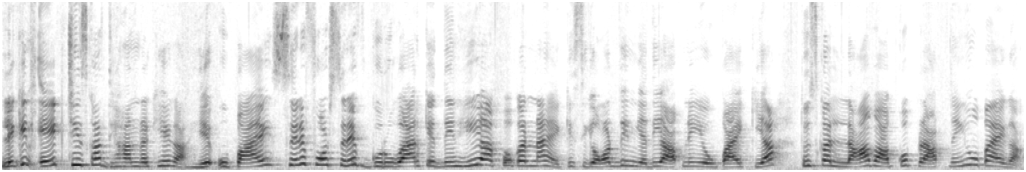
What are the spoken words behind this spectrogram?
लेकिन एक चीज़ का ध्यान रखिएगा, ये उपाय सिर्फ़ और सिर्फ़ गुरुवार के दिन ही आपको करना है। किसी और दिन यदि आपने ये उपाय किया तो इसका लाभ आपको प्राप्त नहीं हो पाएगा।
